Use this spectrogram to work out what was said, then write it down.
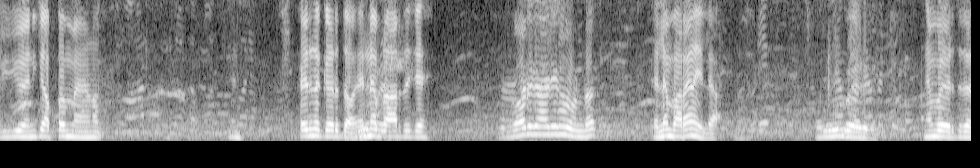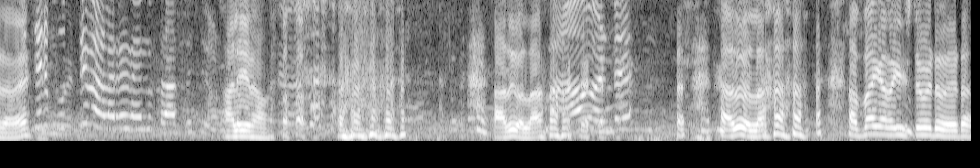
അയ്യോ എനിക്ക് അപ്പം വേണം. എഴുന്നൊക്കെ എടുത്തോ? എന്നെ പ്രാർത്ഥിച്ചേ. ഒരുപാട് കാര്യങ്ങളുണ്ട്. എല്ലാം പറയാനില്ല ഒന്നും പോയി എടുക്കും ഞാൻ പോയി എടുത്തിട്ട് വരാവേ ഇച്ചിരി ബുദ്ധി വളരണമെന്ന് പ്രാർത്ഥിച്ചു. അളിയനോ? അത് കൊള്ളാം. അത് കൊള്ളാം. അപ്പാക്ക് അതൊക്കെ ഇഷ്ടപ്പെട്ടു പോയിട്ടോ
